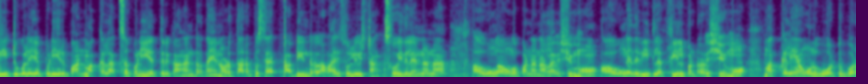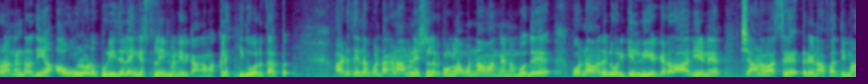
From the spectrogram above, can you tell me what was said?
வீட்டுக்குள்ள எப்படி இருப்பான்னு மக்கள் அக்செப்ட் பண்ணி ஏற்றிருக்காங்கன்றதான் என்னோட தரப்பு சார் அப்படின்றத மாதிரி சொல்லி வச்சிட்டாங்க. ஸோ இதில் என்னன்னா அவங்க அவங்க பண்ண நல்ல விஷயமோ அவங்க இந்த வீட்டில் ஃபீல் பண்ணுற விஷயமோ மக்கள் ஏன் உனக்கு ஓட்டு போடுறாங்கன்றதையும் அவங்களோட புரிதலை இங்கே எக்ஸ்பிளைன் பண்ணியிருக்காங்க மக்களே. இது ஒரு தரப்பு. அடுத்து என்ன பண்ணிட்டாங்க நாமினேஷனில் இருக்கவங்களாம் ஒன்றா வாங்கன்னும் போது ஒன்றா வந்துட்டு ஒரு கேள்வி கேட்குறாரு. ஆரியனு ஷானவாஸ் ரெனா ஃபாத்திமா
